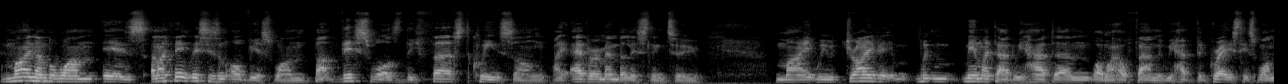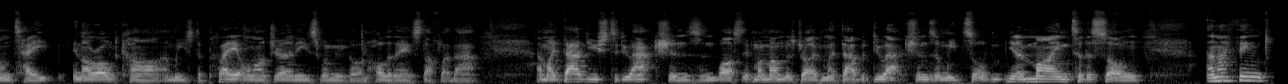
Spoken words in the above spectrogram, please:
My number one is, and I think this is an obvious one, but this was the first Queen song I ever remember listening to. My we would drive it. We, me and my dad, we had um, well, my whole family, we had the greatest hits one on tape in our old car, and we used to play it on our journeys when we would go on holiday and stuff like that. And my dad used to do actions, and whilst if my mum was driving, my dad would do actions, and we'd sort of you know mime to the song. And I think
